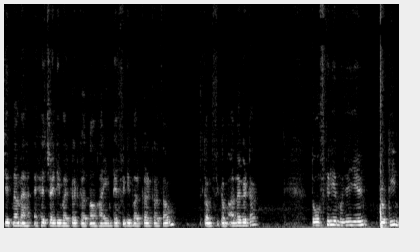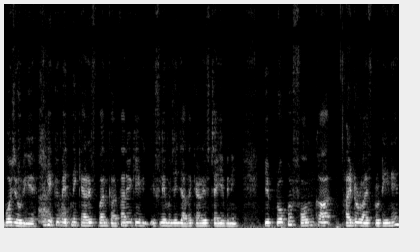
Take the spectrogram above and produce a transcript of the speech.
जितना मैं एच आई वर्कआउट करता हूँ हाई इंटेंसिटी वर्कआउट करता हूँ, कम से कम आधा घंटा। तो उसके लिए मुझे ये प्रोटीन बहुत ज़रूरी है, ठीक है? क्योंकि मैं इतनी कैलोरीज बर्न करता नहीं कि इसलिए मुझे ज़्यादा कैलोरीज चाहिए भी नहीं। ये प्रॉपर फॉर्म का हाइड्रोलाइज प्रोटीन है,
